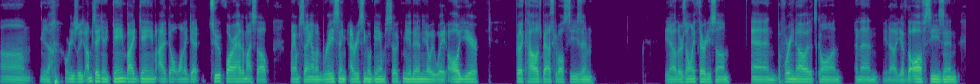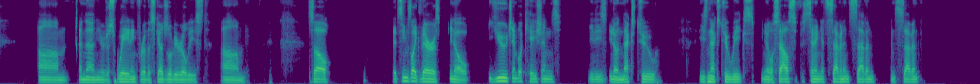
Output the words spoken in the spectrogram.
Um, you know, we're usually I'm taking it game by game. I don't want to get too far ahead of myself. Like I'm saying, I'm embracing every single game, I'm soaking it in. You know, we wait all year for the college basketball season. You know, there's only 30 some, and before you know it, it's gone. And then, you know, you have the off season. Um, and then you're just waiting for the schedule to be released. Um, so it seems like there's, you know, huge implications these, you know, next two these next two weeks. You know, LaSalle's sitting at seven and seven and seventh,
